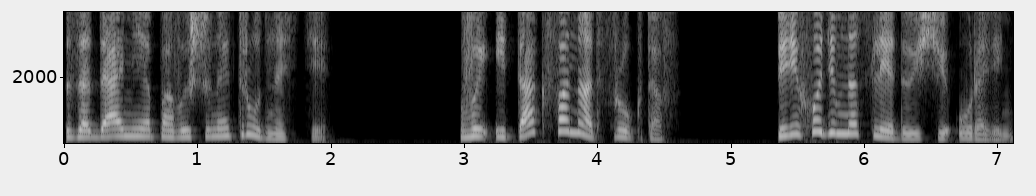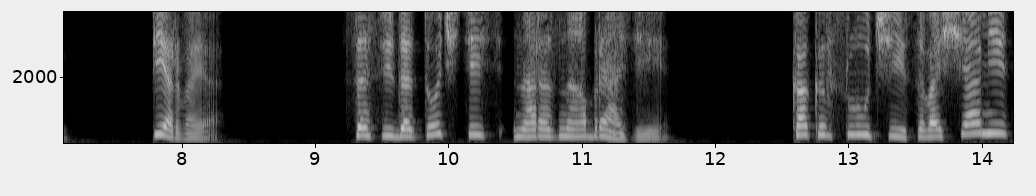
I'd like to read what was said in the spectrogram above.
Задание повышенной трудности. Вы и так фанат фруктов? Переходим на следующий уровень. Первое. Сосредоточьтесь на разнообразии. Как и в случае с овощами,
